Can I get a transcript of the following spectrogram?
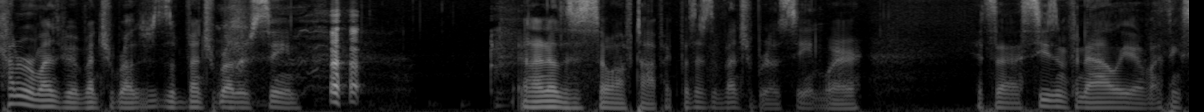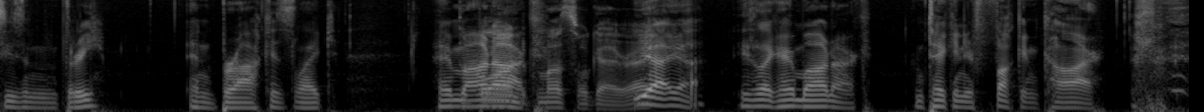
kind of reminds me of Venture Brothers. It's a Venture Brothers scene. and I know this is so off topic, but there's a Venture Bros scene where it's a season finale of I think season three, and Brock is like, "Hey The Monarch, muscle guy, right? yeah, yeah." He's like, "Hey Monarch, I'm taking your fucking car,"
